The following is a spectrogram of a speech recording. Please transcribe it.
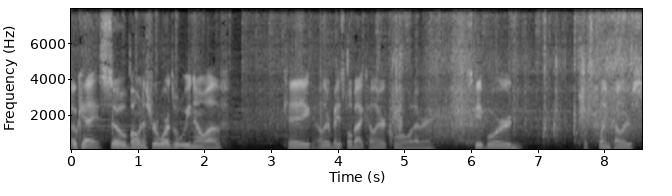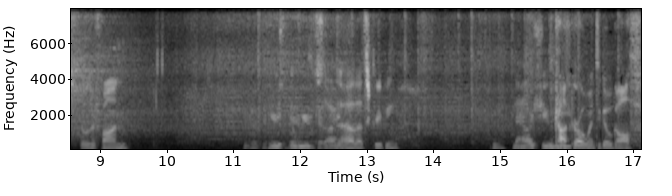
Okay, so bonus rewards, what we know of. Okay, other baseball bat color, cool, whatever. Skateboard. What's flame colors? Those are fun. Here's the weird side. Oh, that's creepy. Now she. Goth girl went to go golf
